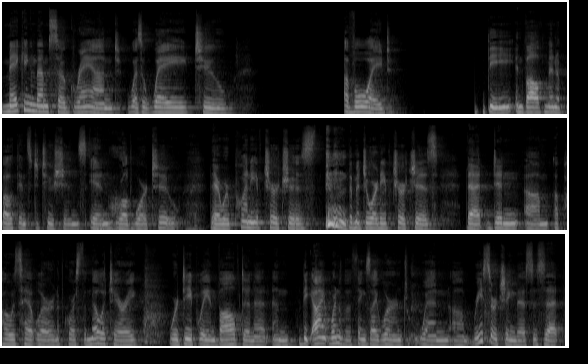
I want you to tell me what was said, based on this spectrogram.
making them so grand was a way to avoid the involvement of both institutions in World War II. There were plenty of churches, the majority of churches that didn't um, oppose Hitler, and of course the military were deeply involved in it. And the, I, one of the things I learned when um, researching this is that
